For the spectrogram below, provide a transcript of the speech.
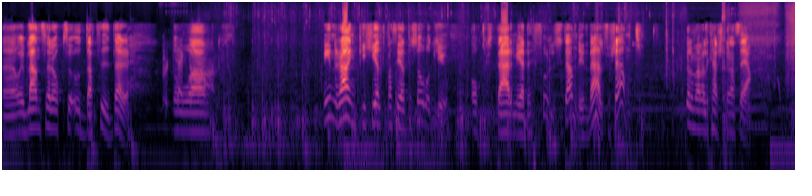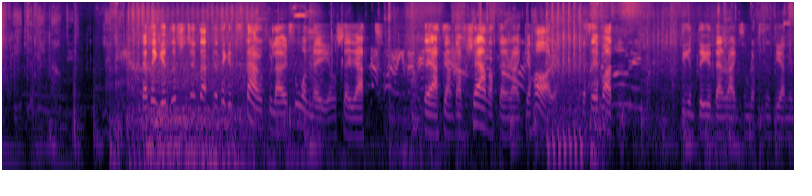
Eh, och ibland så är det också udda tider. Då, uh, bombs. Min rank är helt baserad på solo queue och därmed fullständigt välförtjänt. Skulle man väl kanske kunna säga. Jag tänker inte sitta, jag tänker inte här och skylla ifrån mig och säga att, säga att jag inte har förtjänat den rank jag har. Jag säger bara att det inte är den rank som representerar min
